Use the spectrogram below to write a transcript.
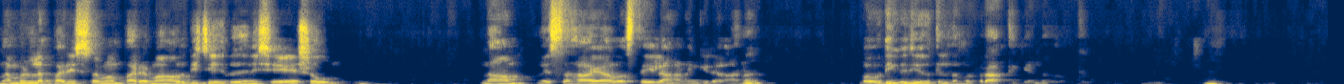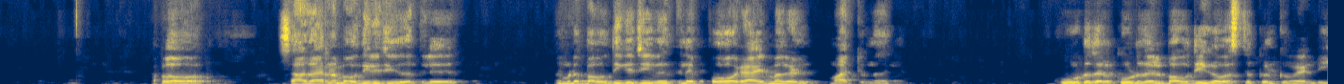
നമ്മളുടെ പരിശ്രമം പരമാവധി ചെയ്തതിന് ശേഷവും നാം നിസ്സഹായ അവസ്ഥയിലാണെങ്കിലാണ് ഭൗതിക ജീവിതത്തിൽ നമ്മൾ പ്രാർത്ഥിക്കേണ്ടത്. അപ്പോ സാധാരണ ഭൗതിക ജീവിതത്തിൽ നമ്മുടെ ഭൗതിക ജീവിതത്തിലെ പോരായ്മകൾ മാറ്റുന്നതിന്. കൂടുതൽ കൂടുതൽ ഭൗതിക വസ്തുക്കൾക്ക് വേണ്ടി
